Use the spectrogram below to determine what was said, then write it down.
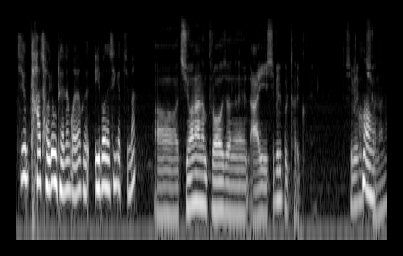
지금 다 적용되는 거예요? 그 이번에 생겼지만? 어, 지원하는 브라우저는 IE11부터일 거예요 11 허. 지원하나?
